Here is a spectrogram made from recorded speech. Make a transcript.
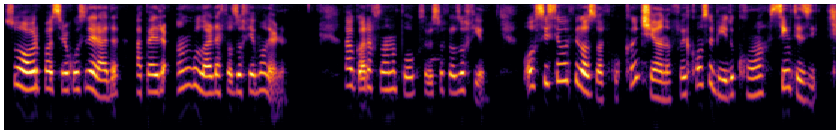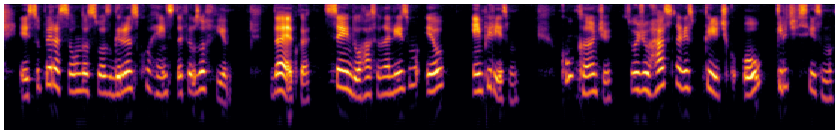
Sua obra pode ser considerada a pedra angular da filosofia moderna. Agora, falando um pouco sobre sua filosofia. O sistema filosófico kantiano foi concebido com a síntese e superação das suas grandes correntes da filosofia da época, sendo o racionalismo e o empirismo. Com Kant surge o racionalismo crítico ou criticismo,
